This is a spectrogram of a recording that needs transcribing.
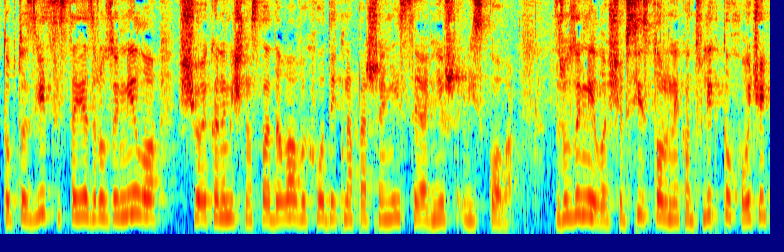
Тобто звідси стає зрозуміло, що економічна складова виходить на перше місце аніж військова. Зрозуміло, що всі сторони конфлікту хочуть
